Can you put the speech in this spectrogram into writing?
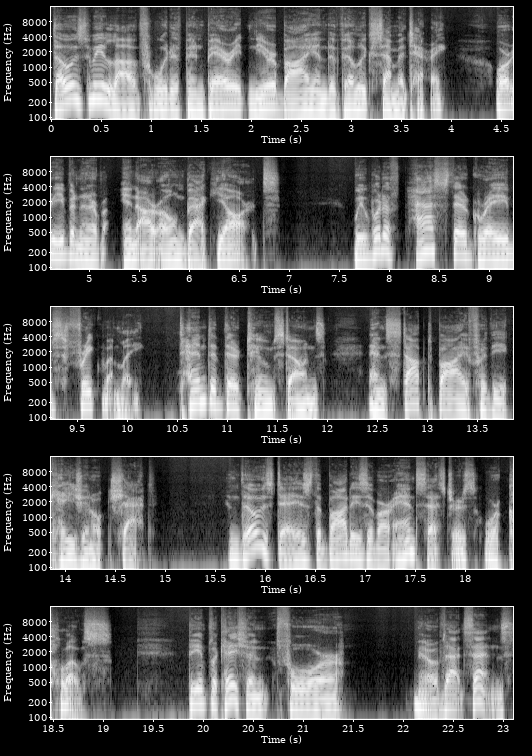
Those we love would have been buried nearby in the village cemetery or even in our, in our own backyards. We would have passed their graves frequently, tended their tombstones, and stopped by for the occasional chat. In those days, the bodies of our ancestors were close. The implication for, you know, that sentence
